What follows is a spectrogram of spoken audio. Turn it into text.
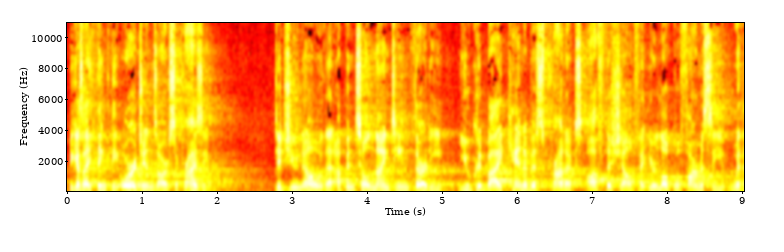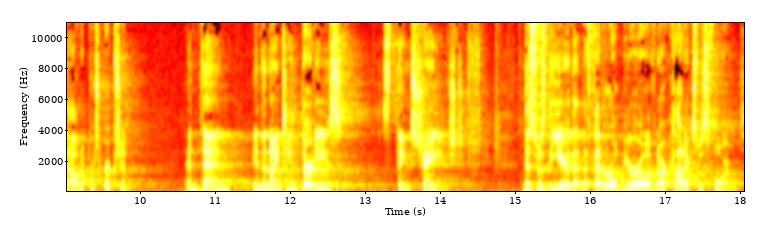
because I think the origins are surprising. Did you know that up until 1930, you could buy cannabis products off the shelf at your local pharmacy without a prescription? And then, in the 1930s, things changed. This was the year that the Federal Bureau of Narcotics was formed,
